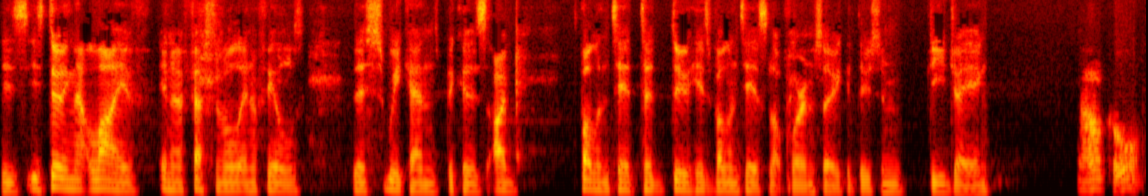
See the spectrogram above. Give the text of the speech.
is he's doing that live in a festival in a field this weekend because I volunteered to do his volunteer slot for him so he could do some DJing. Oh, cool.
